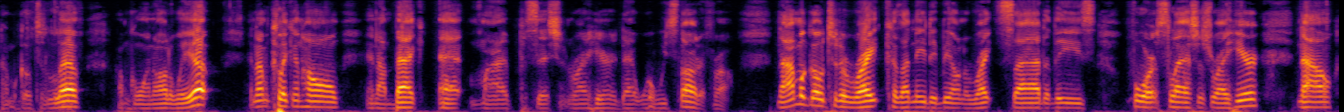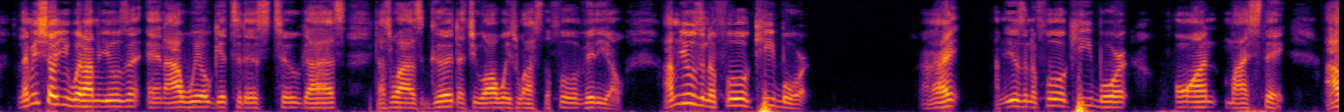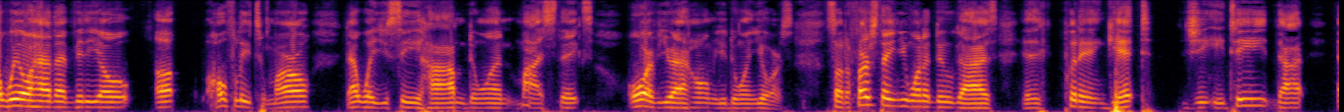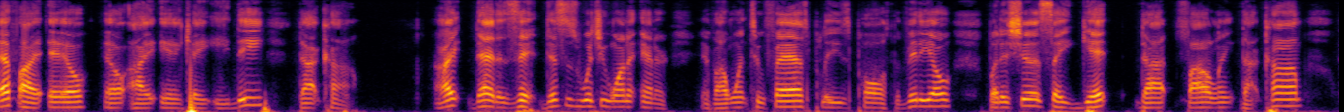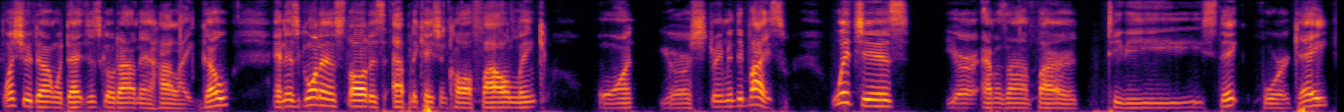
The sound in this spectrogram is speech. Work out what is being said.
I'm going to go to the left. I'm going all the way up and I'm clicking home and I'm back at my position right here that where we started from. Now I'm gonna go to the right because I need to be on the right side of these forward slashes right here. Now let me show you what I'm using and I will get to this too guys. That's why it's good that you always watch the full video. I'm using a full keyboard. Alright. I'm using a full keyboard on my stick. I will have that video up hopefully tomorrow that way you see how I'm doing my sticks or if you're at home, you're doing yours. So the first thing you want to do, guys, is put in get get, G-E-T dot F-I-L-L-I-N-K-E-D dot com. Alright, that is it. This is what you want to enter. If I went too fast, please pause the video, but it should say get.filelinked.com. Once you're done with that, just go down there and highlight go, and it's going to install this application called FileLink on your streaming device, which is your Amazon Fire TV stick, 4K,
